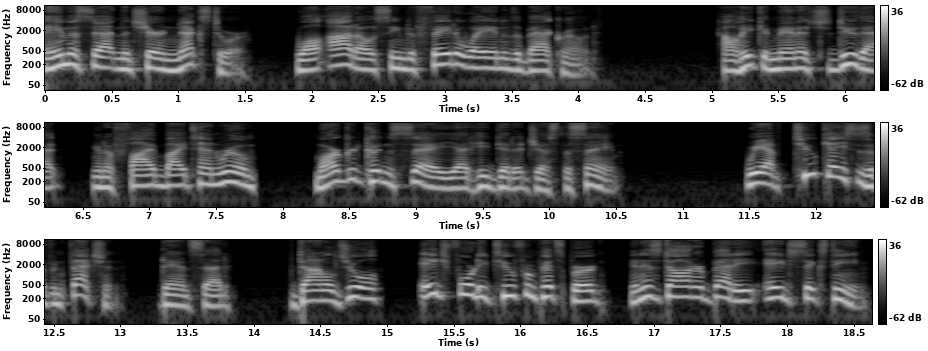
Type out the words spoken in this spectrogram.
Amos sat in the chair next to her, while Otto seemed to fade away into the background. How he could manage to do that in a 5 by 10 room, Margaret couldn't say, yet he did it just the same. We have two cases of infection, Dan said. Donald Jewell, age 42 from Pittsburgh, and his daughter Betty, age 16.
